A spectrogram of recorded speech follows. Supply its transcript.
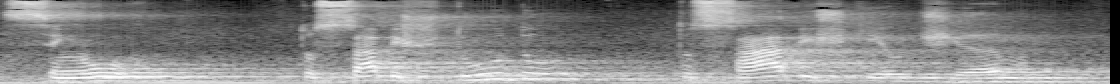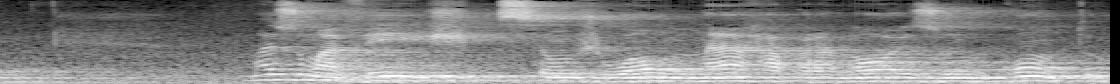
Senhor, tu sabes tudo, tu sabes que eu te amo. Mais uma vez, São João narra para nós o encontro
